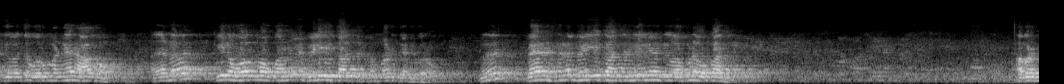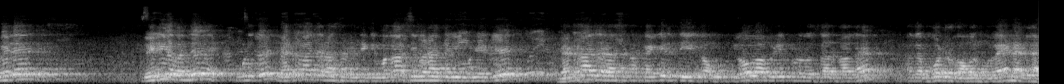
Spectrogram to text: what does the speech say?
இது வந்து ஒரு மணி நேரம் ஆகும். அதனால் கீழே ஓரமாக உட்காருங்க வெளியே காத்திருக்க மாதிரி கேட்டுக்கிறோம் பேரண்ட்ஸ் எல்லாம் வெளியே காத்திருக்க இல்லை கூட உட்காந்து அப்புறமேலு வெளியே வந்து உங்களுக்கு நடராஜராசனம் இன்னைக்கு மகா சிவராத்திரி முன்னிட்டு நடராஜராசனம் கையெழுத்து இயக்கம் யோகா விழிப்புணர்வு சார்பாக அங்கே போட்டிருக்கோம். அவருக்கு வேணும் இல்லை.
